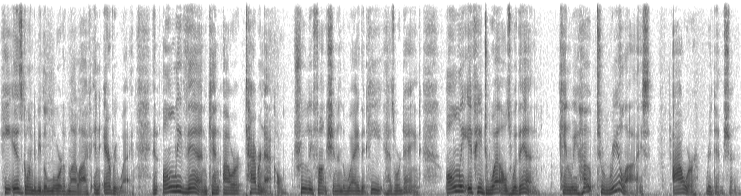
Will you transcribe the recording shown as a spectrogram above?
He is going to be the Lord of my life in every way. And only then can our tabernacle truly function in the way that He has ordained. Only if He dwells within can we hope to realize our redemption.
